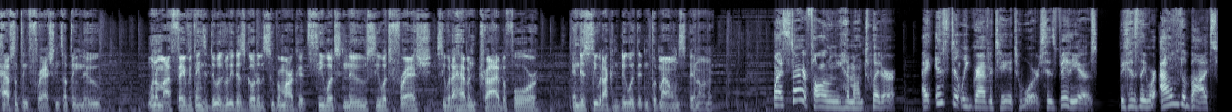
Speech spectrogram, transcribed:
have something fresh and something new. One of my favorite things to do is really just go to the supermarket, see what's new, see what's fresh, see what I haven't tried before, and just see what I can do with it and put my own spin on it. When I started following him on Twitter, I instantly gravitated towards his videos because they were out of the box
